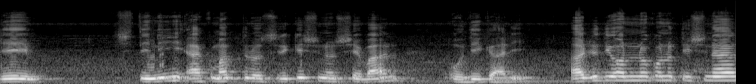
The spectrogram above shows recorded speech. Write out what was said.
যে তিনি একমাত্র শ্রীকৃষ্ণ সেবার অধিকারী। আর যদি অন্য কোনো তৃষ্ণার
